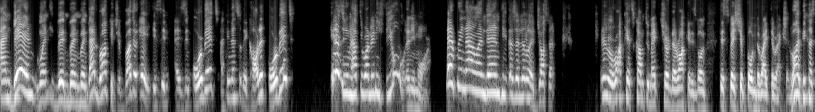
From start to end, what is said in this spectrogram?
And then when when when when that rocket, your brother A, is in is in orbit, I think that's what they call it, orbit. He doesn't even have to run any fuel anymore. Every now and then he does a little adjustment little rockets come to make sure the rocket is going, the spaceship going the right direction. Why? Because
